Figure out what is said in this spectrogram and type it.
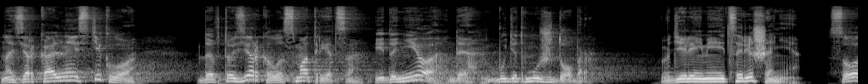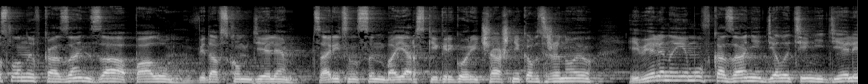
на зеркальное стекло, да в то зеркало смотреться, и до нее, да, будет муж добр. В деле имеется решение. Сосланы в Казань за опалу в видовском деле царицын сын боярский Григорий Чашников с женою, и велено ему в Казани делать и недели,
